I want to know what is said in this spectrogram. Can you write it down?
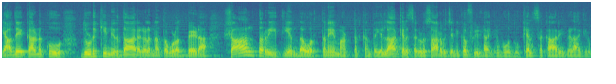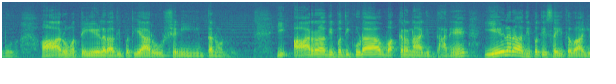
ಯಾವುದೇ ಕಾರಣಕ್ಕೂ ದುಡುಕಿ ನಿರ್ಧಾರಗಳನ್ನು ತಗೊಳ್ಳೋದು ಬೇಡ. ಶಾಂತ ರೀತಿಯಿಂದ ವರ್ತನೆ ಮಾಡ್ತಕ್ಕಂಥ ಎಲ್ಲ ಕೆಲಸಗಳು ಸಾರ್ವಜನಿಕ ಫೀಲ್ಡ್ ಆಗಿರ್ಬೋದು, ಕೆಲಸ ಕಾರ್ಯಗಳಾಗಿರ್ಬೋದು. ಆರು ಮತ್ತು ಏಳರ ಅಧಿಪತಿ ಯಾರು? ಶನಿ ಅಂತ ನೋಡಿದ್ವಿ ಈ ಆರರ ಅಧಿಪತಿ ಕೂಡ ವಕ್ರನಾಗಿದ್ದಾನೆ. ಏಳರ ಅಧಿಪತಿ ಸಹಿತವಾಗಿ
